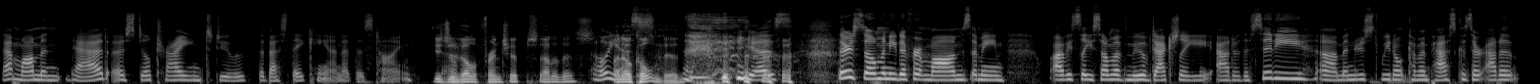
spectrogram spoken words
that mom and dad are still trying to do the best they can at this time. Did So- you develop friendships out of this? Oh, I know. Colton did. yes. There's so many different moms. I mean, obviously some have moved actually out of the city um, and just we don't come and pass because they're out of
